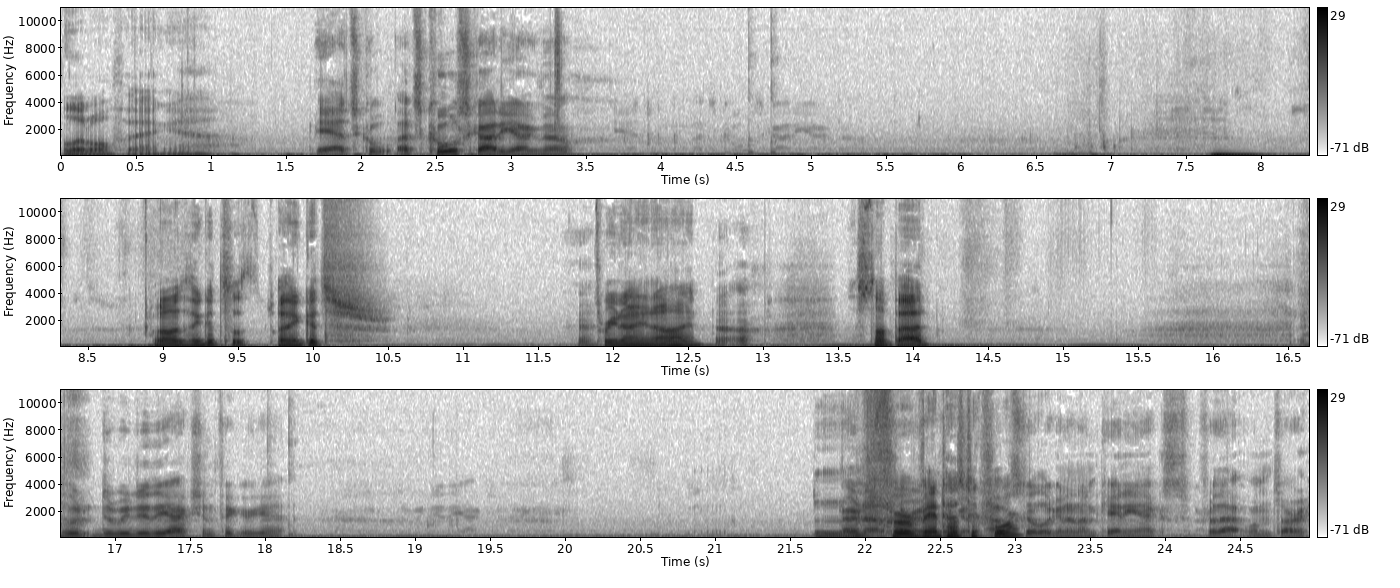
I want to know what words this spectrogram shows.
Little thing. Yeah. Yeah, it's cool. That's cool, Skottie Young though. Well, I think it's. a- I think it's. Three ninety nine. Uh-uh. That's not bad. Who did we do the action figure yet? No, For sorry, Fantastic looking- I'm Four? still looking at Uncanny X for that one. Sorry.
